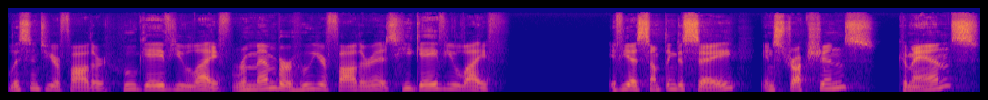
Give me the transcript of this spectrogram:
Listen to your father who gave you life. Remember who your father is. He gave you life. If he has something to say, instructions, commands,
